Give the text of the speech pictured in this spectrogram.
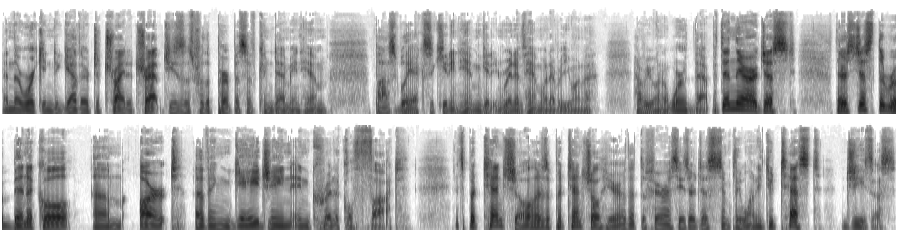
and they're working together to try to trap Jesus for the purpose of condemning him, possibly executing him, getting rid of him, whatever you want to, however you want to word that. But then there are just there's just the rabbinical um, art of engaging in critical thought. It's potential, there's a potential here that the Pharisees are just simply wanting to test Jesus.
